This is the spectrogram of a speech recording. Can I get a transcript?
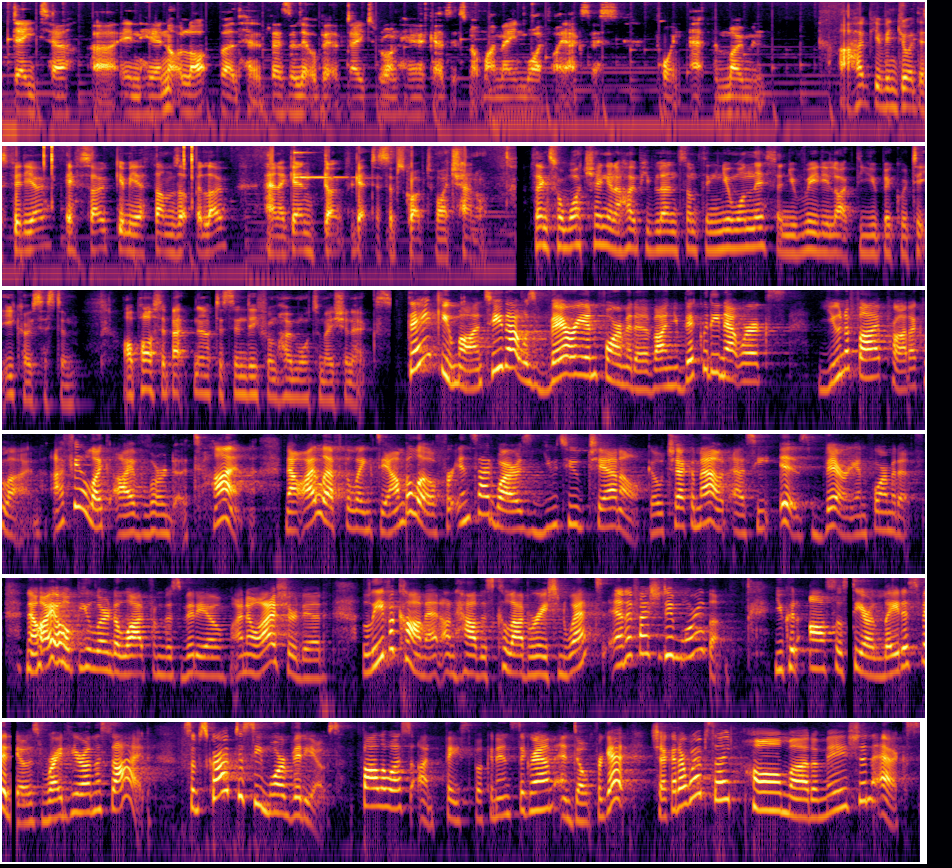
data uh, in here. Not a lot, but there's a little bit of data on here because it's not my main Wi-Fi access point at the moment. I hope you've enjoyed this video. If so, give me a thumbs up below. And again, don't forget to subscribe to my channel. Thanks for watching and I hope you've learned something new on this and you really like the Ubiquiti ecosystem. I'll pass it back now to Cindy from Home Automation X. Thank you, Monty. That was very informative on Ubiquiti Networks UniFi product line. I feel like I've learned a ton. Now I left the link down below for Inside Wire's YouTube channel. Go check him out as he is very informative. Now I hope you learned a lot from this video. I know I sure did. Leave a comment on how this collaboration went and if I should do more of them. You can also see our latest videos right here on the side. Subscribe to see more videos. Follow us on Facebook and Instagram and don't forget, check out our website, Home Automation X.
